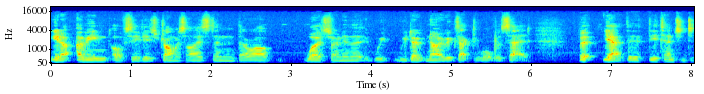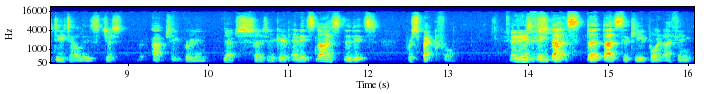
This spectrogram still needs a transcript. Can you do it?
You know, I mean, obviously it is dramatized and there are words thrown in that we, we don't know exactly what was said. But yeah, the the attention to detail is just absolutely brilliant. Yeah. So so good. And it's nice that it's respectful. It is. I think that's that, that's the key point. I think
